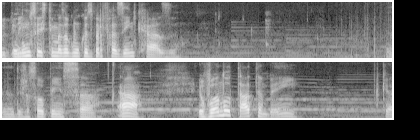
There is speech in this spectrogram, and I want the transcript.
Muito Eu bem. não sei se tem mais alguma coisa pra fazer em casa. Ah, deixa eu só pensar. Ah, eu vou anotar também, porque a,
